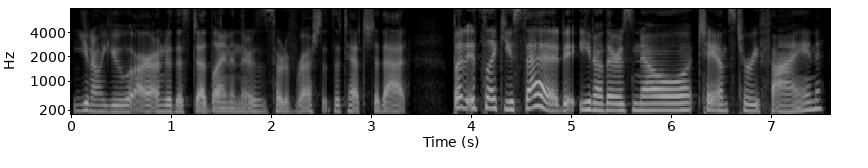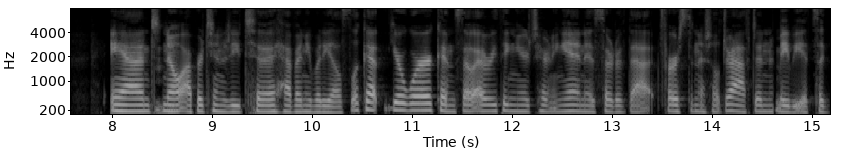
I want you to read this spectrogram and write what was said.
you know, you are under this deadline and there's a sort of rush that's attached to that. But it's like you said, you know, there's no chance to refine and no mm-hmm. opportunity to have anybody else look at your work. And so everything you're turning in is sort of that first initial draft. And maybe it's a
